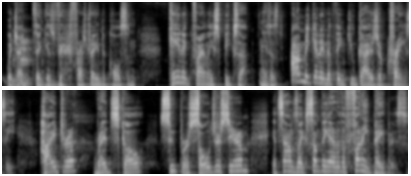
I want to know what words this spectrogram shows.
which I Mhm. think is very frustrating to Coulson. Koenig finally speaks up and he says, I'm beginning to think you guys are crazy. Hydra, Red Skull, Super Soldier Serum. It sounds like something out of the funny papers.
